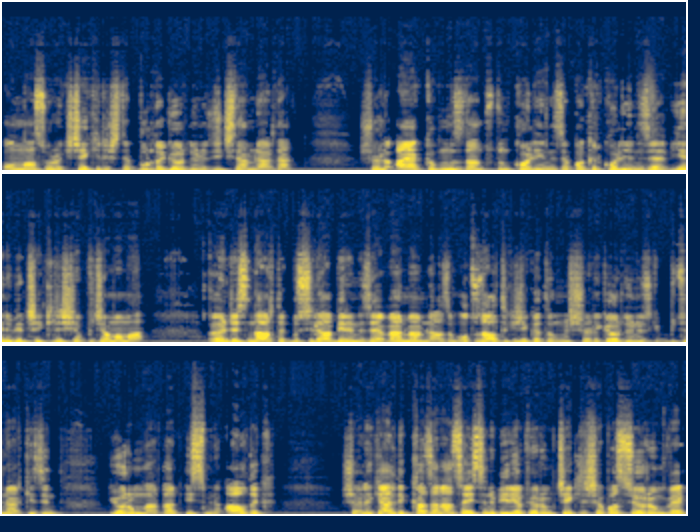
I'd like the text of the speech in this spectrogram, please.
ondan sonraki çekilişte burada gördüğünüz işlemlerden şöyle ayakkabımızdan tutun kolyenize, bakır kolyenize yeni bir çekiliş yapacağım ama öncesinde artık bu silahı birinize vermem lazım. 36 kişi katılmış. Şöyle gördüğünüz gibi bütün herkesin yorumlardan ismini aldık. Şöyle geldik. Kazanan sayısını bir yapıyorum. Çekilişe basıyorum ve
